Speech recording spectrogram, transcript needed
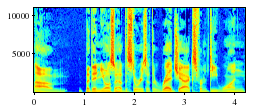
Um, but then you also have the stories of the Red Jacks from D1.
